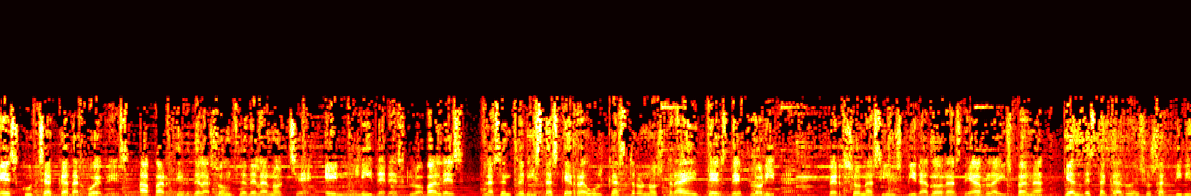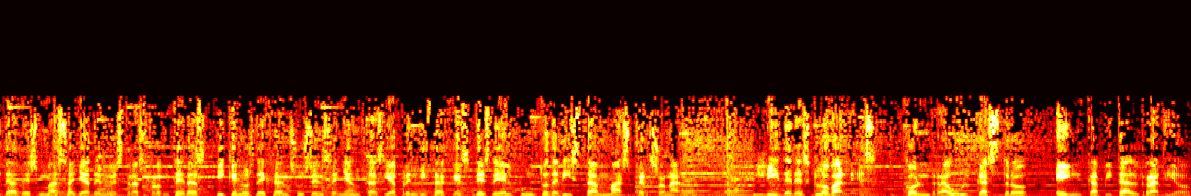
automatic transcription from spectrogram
Escucha cada jueves, a partir de las 11 de la noche, en Líderes Globales, las entrevistas que Raúl Castro nos trae desde Florida. Personas inspiradoras de habla hispana que han destacado en sus actividades más allá de nuestras fronteras y que nos dejan sus enseñanzas y aprendizajes desde el punto de vista más personal. Líderes Globales, con Raúl Castro, en Capital Radio.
